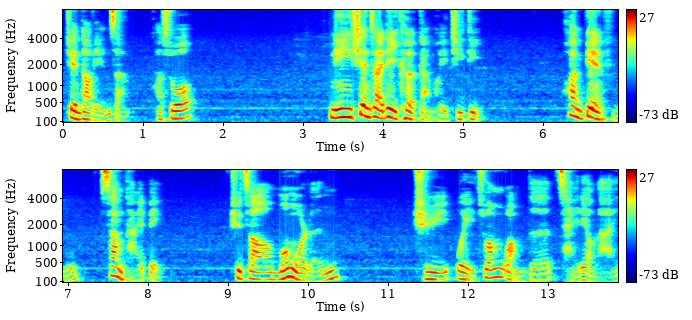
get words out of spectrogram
见到连长，他说：“你现在立刻赶回基地，换便服上台北，去找某某人取伪装网的材料来，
